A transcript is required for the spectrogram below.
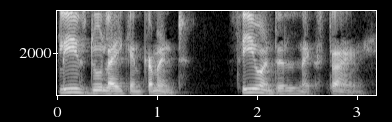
please do like and comment. See you until next time.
